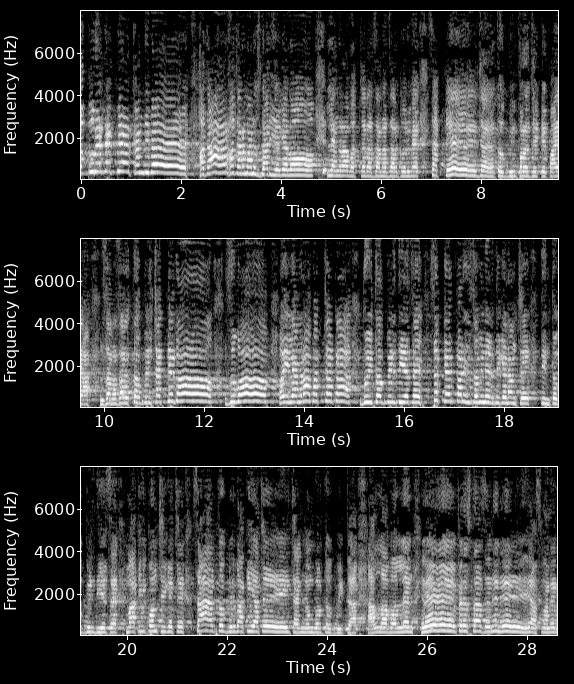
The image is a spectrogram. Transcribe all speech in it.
আব্বুরে দেখবে আর কান্দিবে হাজার হাজার মানুষ দাঁড়িয়ে গেল। ল্যাংরা বাচ্চারা জানাজার করবে। চারটে তকবির পরে পায়া। জানাজার তকবির চারটে গো। যুবক, ওই ল্যাংরা বাচ্চাটা দুই তকবির দিয়েছে। জমিনের দিকে নামছে। তিন তকবির দিয়েছে। মাটি পৌঁছে গেছে। চার তকবির বাকি আছে। এই চার নম্বর তকবিরটা। আল্লাহ বললেন, রে ফেরেস্তা জেনে নে। আসমানের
